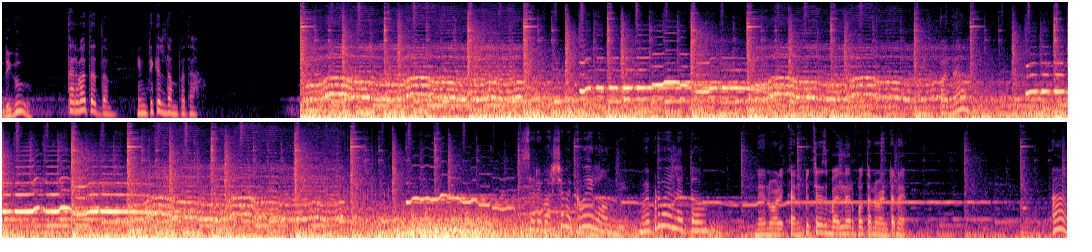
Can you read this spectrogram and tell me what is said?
దిగు. తర్వాత వద్దాం. ఇంటికి వెళ్దాం పదా పదా. బయలుదేరిపోతాను వెంటనే. ఆ,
